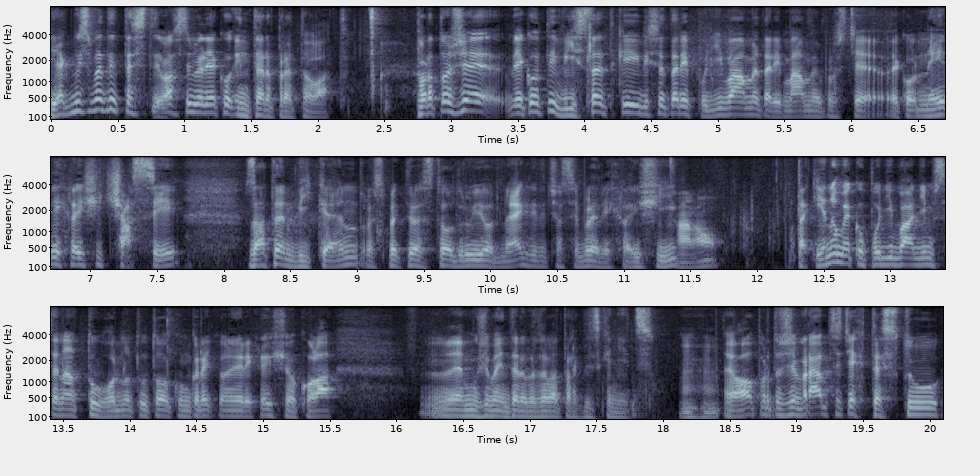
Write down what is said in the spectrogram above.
Jak bychom ty testy vlastně měli jako interpretovat? Protože jako ty výsledky, když se tady podíváme, tady máme prostě jako nejrychlejší časy za ten víkend, respektive z toho druhého dne, kdy ty časy byly rychlejší Ano. tak jenom jako podíváním se na tu hodnotu toho konkrétního nejrychlejšího kola nemůžeme interpretovat prakticky nic. Mm-hmm. Jo, protože v rámci těch testů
